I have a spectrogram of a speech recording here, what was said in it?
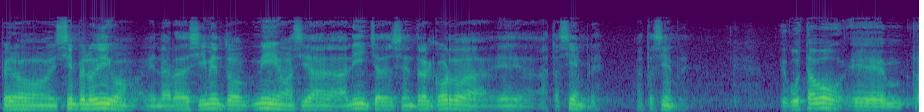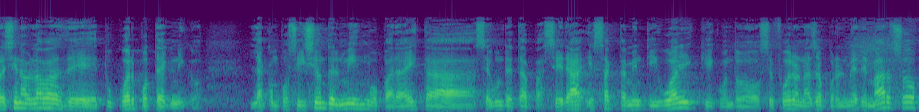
Pero siempre lo digo, el agradecimiento mío hacia el hincha del Central Córdoba hasta siempre, hasta siempre. Eh, Gustavo, eh, recién hablabas de tu cuerpo técnico. ¿La composición del mismo para esta segunda etapa será exactamente igual que cuando se fueron allá por el mes de marzo?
